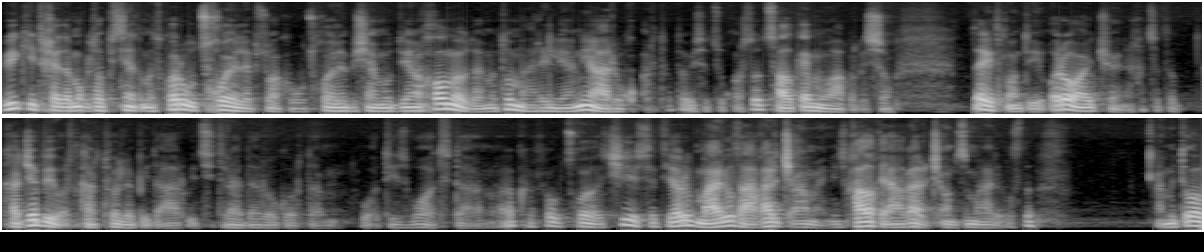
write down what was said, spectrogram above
ვიკითხე და მოკლედ ოფიცინატმა თქვა, რომ უცხოელებს ვაქო, უცხოელები შემოდიან ხოლმე და იმათო მარილიანი არ უყვართო და ვისაც უყვარსო, ცალკე მოაყრისო. და ერთ პონტი იყო, რომ აი ჩვენ ახლა ცოტა ხაჯები ვართ ქართველები და არ ვიცით რა და როგორ და what is what და აქ ახლა უცხოეთში ესეთი არის მარილს აღარ ჭამენ. ის ხალხი აღარ ჭამს მარილს და ამიტომ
